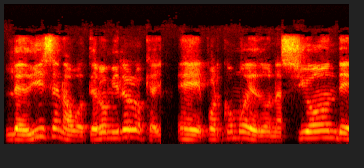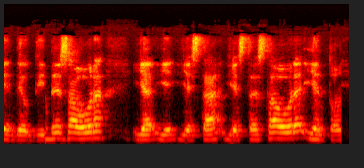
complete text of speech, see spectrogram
le dicen a Botero, mire lo que hay, eh, por como de donación de, de, de esa obra, y, y, está, y está esta obra, y entonces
